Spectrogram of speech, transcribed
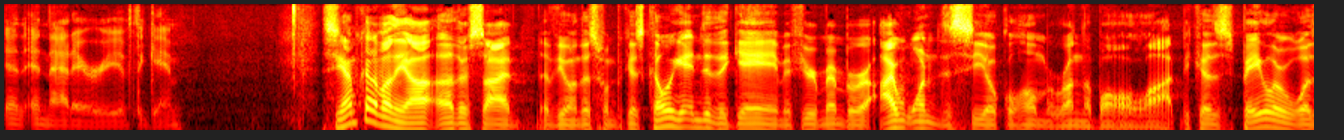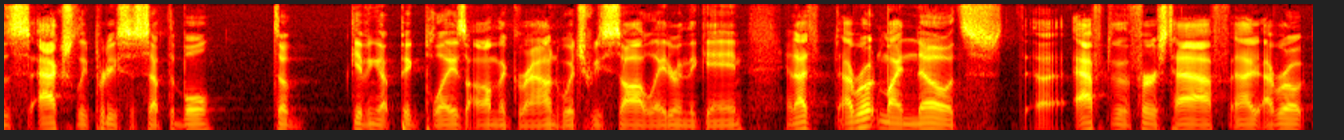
in, in that area of the game. See, I'm kind of on the other side of you on this one because going into the game, if you remember, I wanted to see Oklahoma run the ball a lot because Baylor was actually pretty susceptible to giving up big plays on the ground, which we saw later in the game. And I, I wrote in my notes uh, after the first half, I, I wrote,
